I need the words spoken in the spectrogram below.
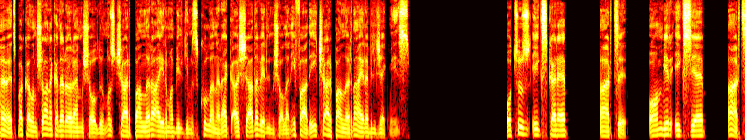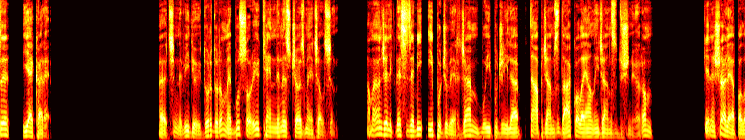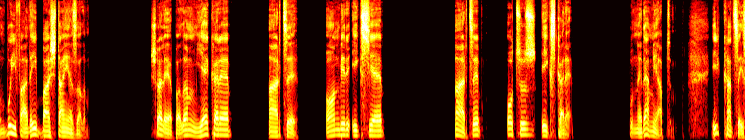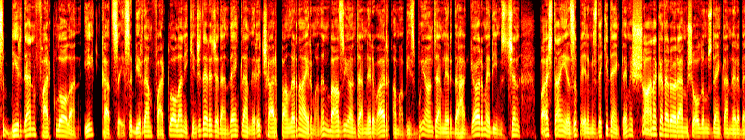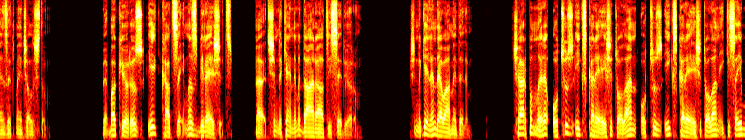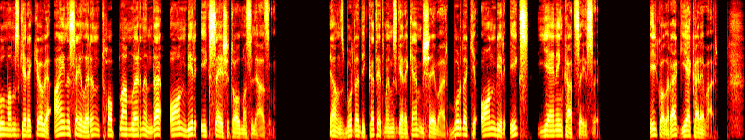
Evet, bakalım şu ana kadar öğrenmiş olduğumuz çarpanlara ayırma bilgimizi kullanarak aşağıda verilmiş olan ifadeyi çarpanlarına ayırabilecek miyiz? 30x kare artı 11xy artı y kare. Evet, şimdi videoyu durdurun ve bu soruyu kendiniz çözmeye çalışın. Ama öncelikle size bir ipucu vereceğim. Bu ipucuyla ne yapacağımızı daha kolay anlayacağınızı düşünüyorum. Gelin şöyle yapalım, bu ifadeyi baştan yazalım. Şöyle yapalım, y kare artı 11xy artı 30x kare. Bu neden mi yaptım? İlk katsayısı birden farklı olan, ilk katsayısı birden farklı olan ikinci dereceden denklemleri çarpanlarına ayırmanın bazı yöntemleri var ama biz bu yöntemleri daha görmediğimiz için baştan yazıp elimizdeki denklemi şu ana kadar öğrenmiş olduğumuz denklemlere benzetmeye çalıştım. Ve bakıyoruz, ilk katsayımız 1'e eşit. Evet, şimdi kendimi daha rahat hissediyorum. Şimdi gelin devam edelim. Çarpımları 30x kareye eşit olan, 30x kareye eşit olan iki sayı bulmamız gerekiyor ve aynı sayıların toplamlarının da 11x'e eşit olması lazım. Yalnız burada dikkat etmemiz gereken bir şey var. Buradaki 11x, y'nin katsayısı. İlk olarak y kare var.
